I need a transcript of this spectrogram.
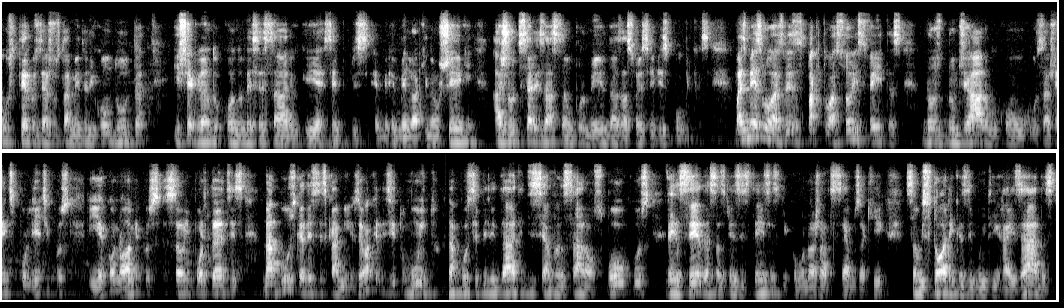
os termos de ajustamento de conduta e chegando, quando necessário, e é sempre é, é melhor que não chegue, a judicialização por meio das ações civis públicas. Mas mesmo, às vezes, pactuações feitas no, no diálogo com os agentes políticos e econômicos são importantes na busca desses caminhos. Eu acredito muito na possibilidade de se avançar aos poucos, vencendo essas resistências que, como nós já dissemos aqui, são históricas e muito enraizadas,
